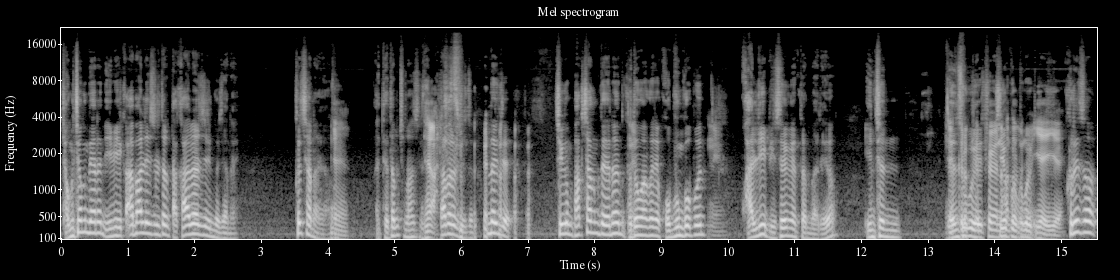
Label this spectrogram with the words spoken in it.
정청래는 이미 까발려질 대로 다 까발려진 거잖아요. 그렇잖아요. 네. 아, 대답 좀 하세요. 네. 까발려지죠. 근데 이제 지금 박창대는 그동안 그냥 고분고분 네. 관리 비서였단 말이에요. 인천 지역구를 두고 하더군요. 예, 예. 그래서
